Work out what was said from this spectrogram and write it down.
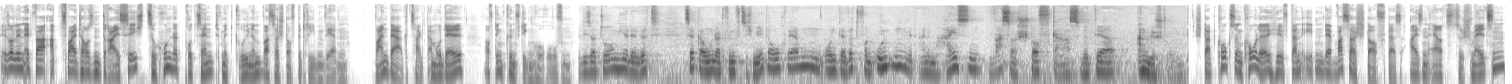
Der soll in etwa ab 2030 zu 100 Prozent mit grünem Wasserstoff betrieben werden. Weinberg zeigt am Modell auf den künftigen Hochofen. Dieser Turm hier, der wird ca. 150 Meter hoch werden und der wird von unten mit einem heißen Wasserstoffgas wird der angeströmt. Statt Koks und Kohle hilft dann eben der Wasserstoff, das Eisenerz zu schmelzen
